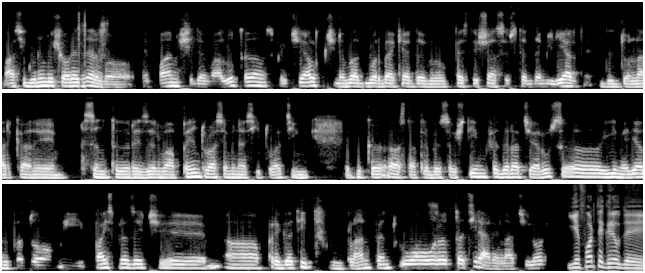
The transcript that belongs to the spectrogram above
asigurându-și o rezervă de bani și de valută, în special cineva vorbea chiar de vreo peste 600 de miliarde de dolari care sunt rezerva pentru asemenea situații, pentru că asta trebuie să știm. Federația Rusă, imediat după 2014, a pregătit un plan pentru o rătățire a relațiilor E foarte greu de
